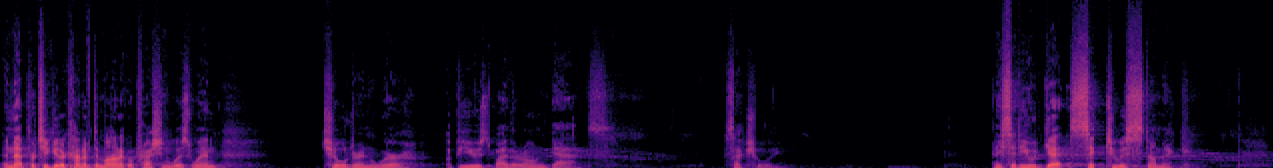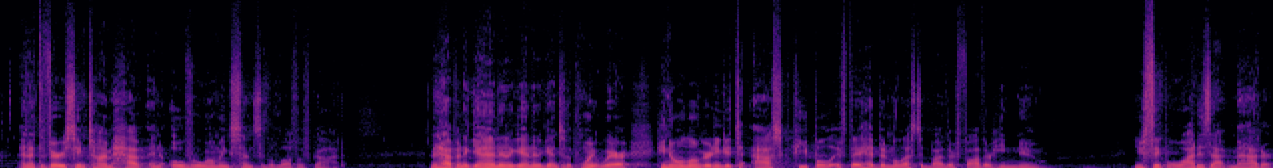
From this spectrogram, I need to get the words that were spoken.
And that particular kind of demonic oppression was when children were abused by their own dads sexually. And he said he would get sick to his stomach and at the very same time have an overwhelming sense of the love of God. And it happened again and again and again to the point where he no longer needed to ask people if they had been molested by their father, he knew. You think, well, why does that matter?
